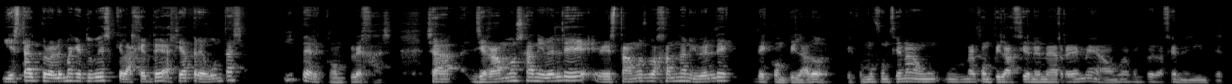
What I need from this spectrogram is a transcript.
Y está el problema que tuve es que la gente hacía preguntas hiper complejas. O sea, llegamos a nivel de, estamos bajando a nivel de, compilador, de cómo funciona una compilación en ARM a una compilación en Intel.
